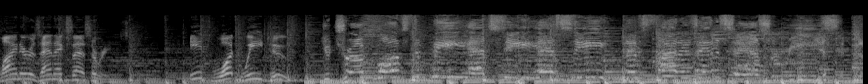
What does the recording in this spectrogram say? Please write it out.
liners, and accessories. It's what we do. Your truck wants to be at CSC. lifts, liners, and accessories. Yes.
